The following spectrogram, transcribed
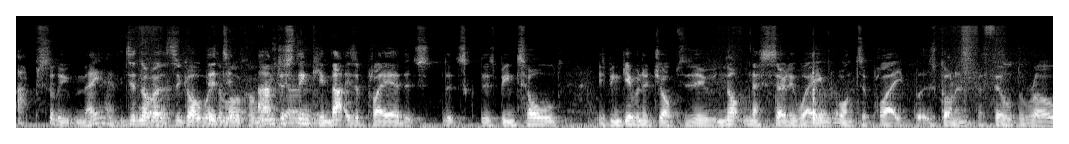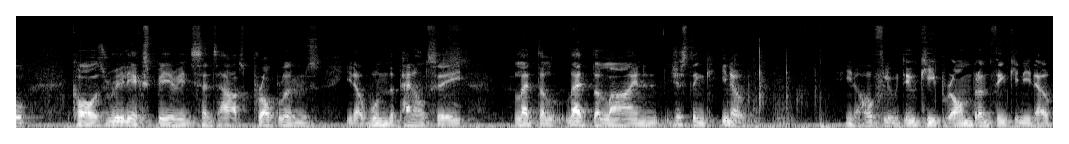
absolute mayhem. He didn't know whether to go with them or come I'm just thinking that is a player that's that's has been told he's been given a job to do, not necessarily where he would want to play, but has gone and fulfilled the role, caused really experienced centre halves problems. You know, won the penalty, led the led the line, and just think you know, you know, hopefully we do keep her on. But I'm thinking, you know,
